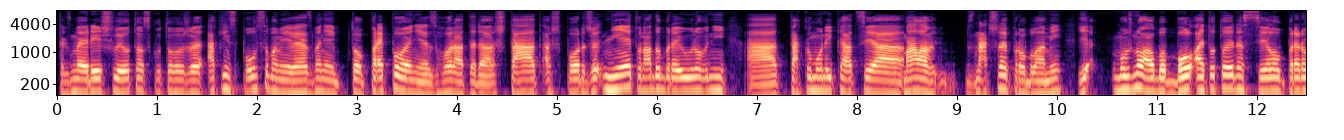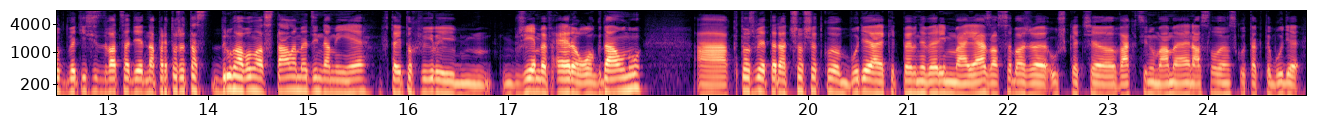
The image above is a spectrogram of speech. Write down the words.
tak sme riešili otázku toho, že akým spôsobom je viac menej to prepojenie z hora, teda štát a šport, že nie je to na dobrej úrovni a tá komunikácia mala značné problémy. Je možno, alebo bol aj toto jeden z cieľov pre rok 2021, pretože tá druhá vlna stále medzi nami je. V tejto chvíli žijeme v ére lockdownu a ktože vie teda, čo všetko bude, aj keď pevne verím aj ja za seba, že už keď e, vakcínu máme aj na Slovensku, tak to bude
